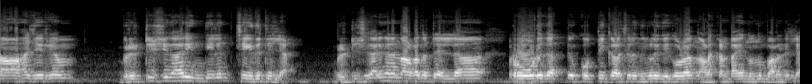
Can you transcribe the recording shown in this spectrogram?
സാഹചര്യം ബ്രിട്ടീഷുകാർ ഇന്ത്യയിൽ ചെയ്തിട്ടില്ല. ബ്രിട്ടീഷുകാർ ഇങ്ങനെ നടന്നിട്ട് എല്ലാ റോഡ് കത്തി കൊത്തിക്കളിച്ചിട്ട് നിങ്ങൾ കൂടെ നടക്കണ്ട എന്നൊന്നും പറഞ്ഞില്ല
